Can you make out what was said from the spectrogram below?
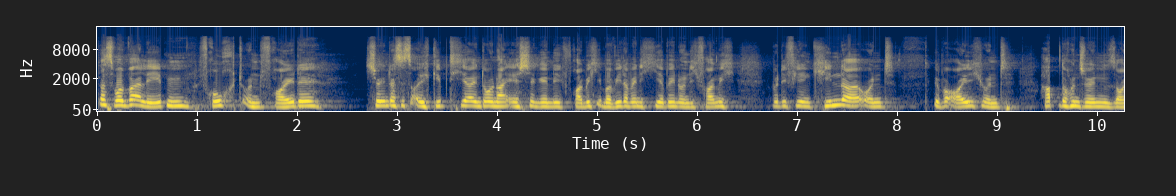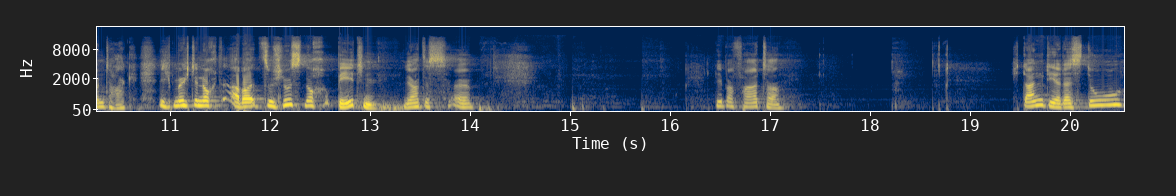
Das wollen wir erleben, Frucht und Freude. Schön, dass es euch gibt hier in Donaueschingen. Ich freue mich immer wieder, wenn ich hier bin und ich freue mich über die vielen Kinder und über euch und habt noch einen schönen Sonntag. Ich möchte noch, aber zum Schluss noch beten. Ja, das, äh, lieber Vater, ich danke dir, dass du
